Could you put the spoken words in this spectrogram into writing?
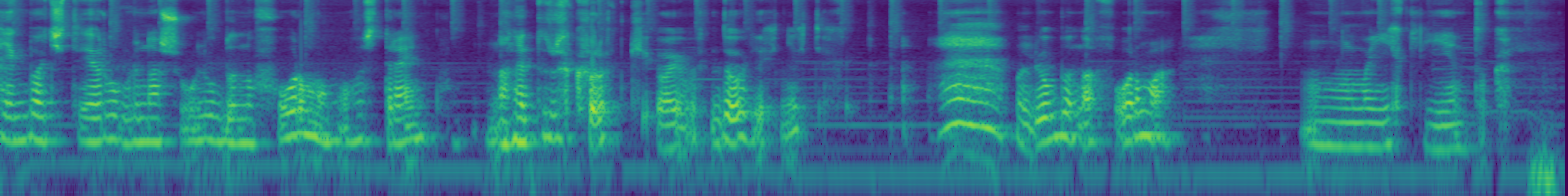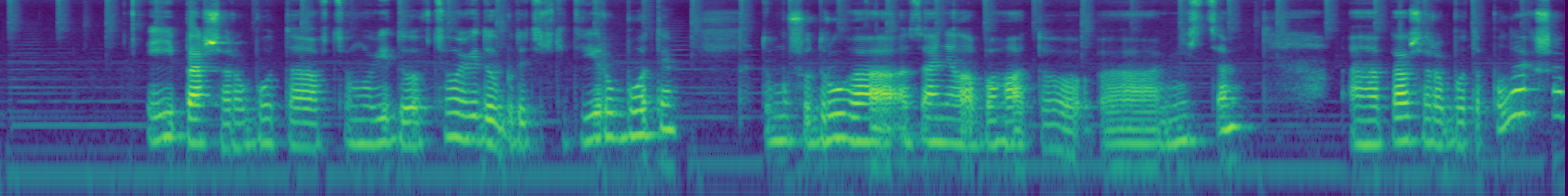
як бачите, я роблю нашу улюблену форму, гостреньку, на не дуже коротких, ой, в довгих нігтях. Улюблена форма моїх клієнток. І перша робота в цьому відео. В цьому відео буде тільки дві роботи, тому що друга зайняла багато місця. Перша робота полегша,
